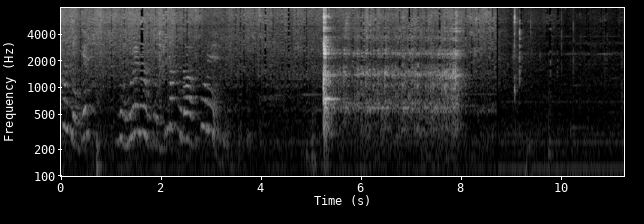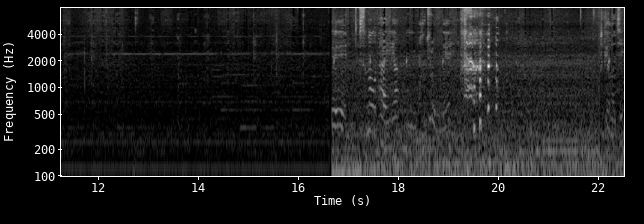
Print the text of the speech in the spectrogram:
135개? 근데 올해는 좀 생각보다 수월해. 스노우 타이어? 음, 부드럽네. 어떻게 가지?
